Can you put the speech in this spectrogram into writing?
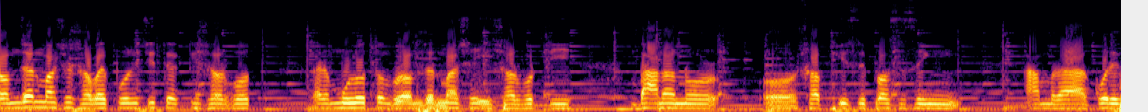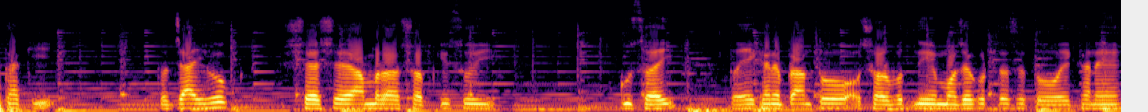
রমজান মাসে সবাই পরিচিত একটি শরবত। কারণ মূলত রমজান মাসে এই শরবতটি বানানোর সব কিছু প্রসেসিং আমরা করে থাকি। তো যাই হোক শেষে আমরা সব কিছুই গুছাই। তো এখানে প্রান্ত শরবত নিয়ে মজা করতেছে। তো এখানে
